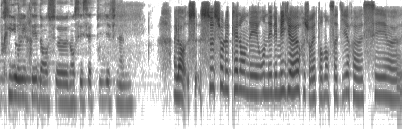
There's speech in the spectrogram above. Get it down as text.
priorités dans ces sept piliers finalement? Alors, ce, sur lequel on est, on est les meilleurs, j'aurais tendance à dire, euh, c'est euh,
